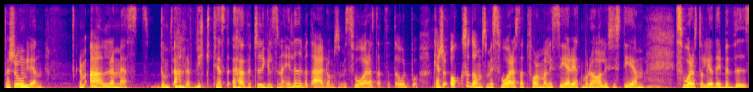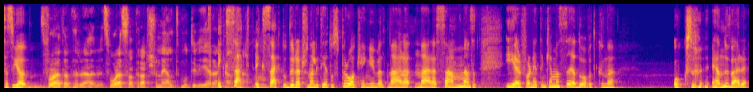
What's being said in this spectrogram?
personligen, de allra mest, de allra viktigaste övertygelserna i livet är de som är svårast att sätta ord på. Kanske också de som är svårast att formalisera i ett moraliskt system, mm. svårast att leda i bevis. Alltså jag... svårast, att, svårast att rationellt motivera Exakt, mm. exakt. Och det, rationalitet och språk hänger ju väldigt nära, ja. nära samman. Så erfarenheten kan man säga då av att kunna också, ännu värre,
